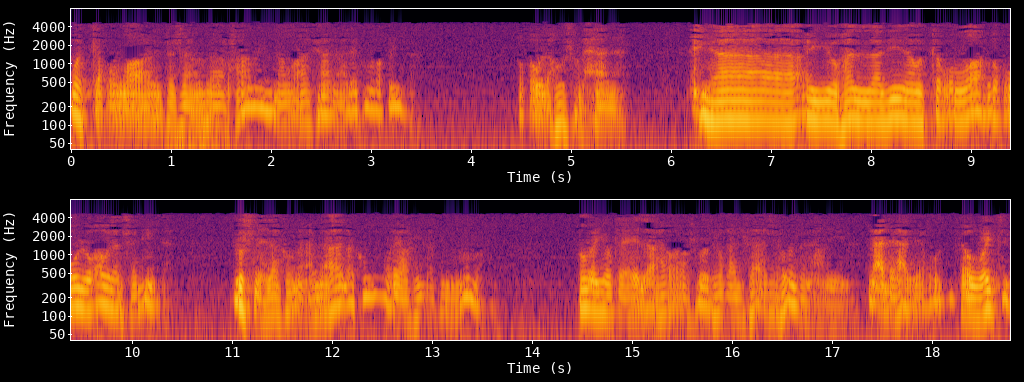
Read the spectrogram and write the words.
واتقوا الله الذي تساءلون الارحام إن الله كان عليكم رقيبا. وقوله سبحانه يا أيها الذين اتقوا الله وقولوا قولا سديدا. يصلح لكم أعمالكم ويغفر لكم ذنوبكم. ومن يطع الله ورسوله فقد فاز فوزا عظيما. بعد هذا يقول زوجتك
